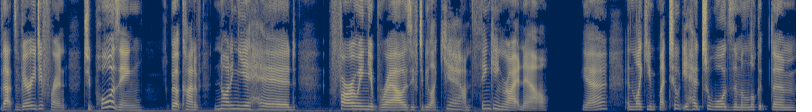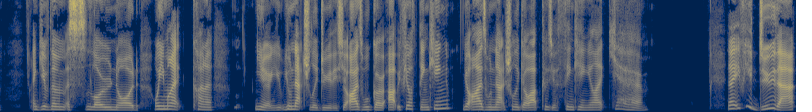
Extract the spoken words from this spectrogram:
that's very different to pausing, but kind of nodding your head, furrowing your brow as if to be like, yeah, I'm thinking right now. Yeah. And like you might tilt your head towards them and look at them and give them a slow nod, or you might kind of you know, you, you'll naturally do this. Your eyes will go up. If you're thinking, your eyes will naturally go up because you're thinking, you're like, yeah. Now, if you do that,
